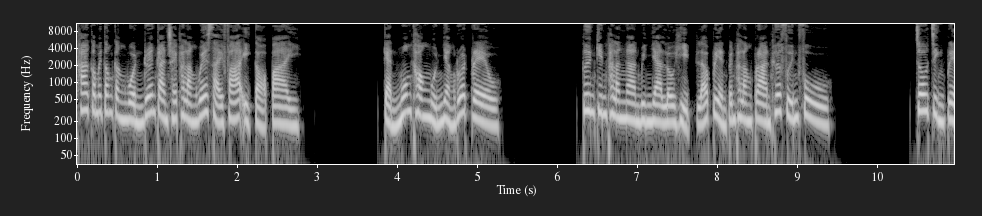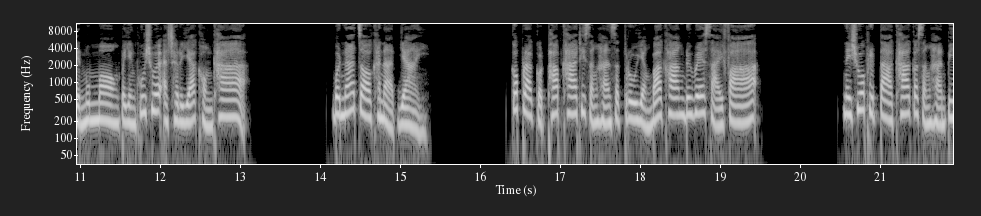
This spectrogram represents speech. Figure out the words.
ข้าก็ไม่ต้องกังวลเรื่องการใช้พลังเวทสายฟ้าอีกต่อไป แก่นม่วงทองหมุนอย่างรวดเร็วกลืนกินพลังงานวิญญาณโลหิต แล้วเปลี่ยนเป็นพลังปราณเพื่อฟื้นฟู โจจิงเปลี่ยนมุมมองไปยังผู้ช่วยอัจฉริยะของข้าบนหน้าจอขนาดใหญ่ ก็ปรากฏภาพข้าที่สังหารศัตรูอย่างบ้าคลั่งด้วยเวสายฟ้า ในชั่วพริบตาข้าก็สังหารปี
